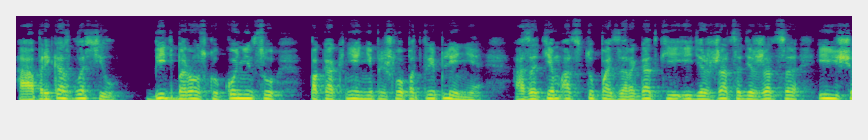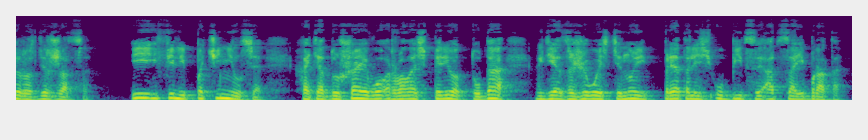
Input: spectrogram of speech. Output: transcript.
А приказ гласил бить баронскую конницу, пока к ней не пришло подкрепление, а затем отступать за рогатки и держаться, держаться и еще раз держаться. И Филипп подчинился, хотя душа его рвалась вперед, туда, где за живой стеной прятались убийцы отца и брата.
